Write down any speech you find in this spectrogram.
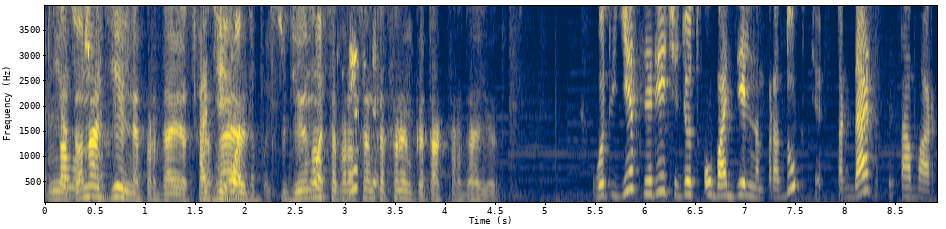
нет, он отдельно продается. Отдельно, допустим. 90% вот, если... рынка так продают. Вот если речь идет об отдельном продукте, тогда это товар.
